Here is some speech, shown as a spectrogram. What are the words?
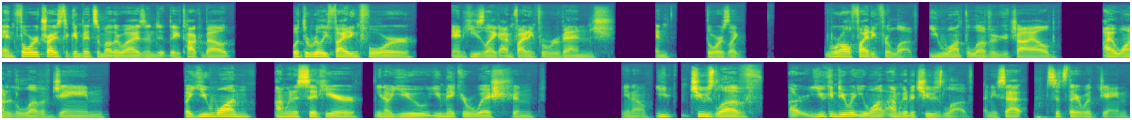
and Thor tries to convince him otherwise, and they talk about what they're really fighting for, and he's like, "I'm fighting for revenge," and Thor's like, "We're all fighting for love. You want the love of your child. I wanted the love of Jane, but you won. I'm gonna sit here. You know, you you make your wish, and you know, you choose love. Or you can do what you want. I'm gonna choose love." And he sat sits there with Jane.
